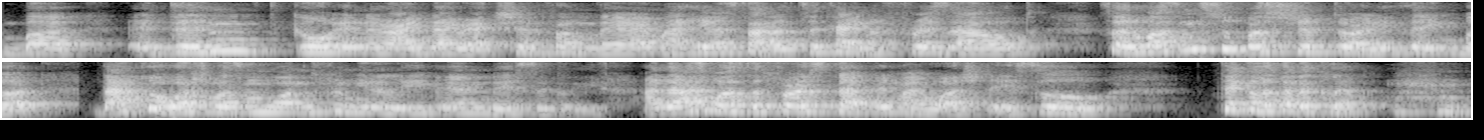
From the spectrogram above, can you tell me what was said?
But it didn't go in the right direction from there. My hair started to kind of frizz out. So it wasn't super stripped or anything, but that co-wash wasn't one for me to leave in basically. And that was the first step in my wash day. So take a look at the clip.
